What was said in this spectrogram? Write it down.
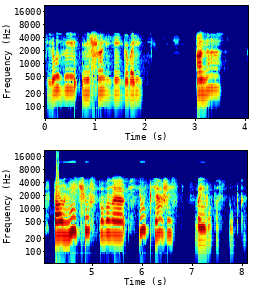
Слезы мешали ей говорить. Она вполне чувствовала всю тяжесть своего поступка.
